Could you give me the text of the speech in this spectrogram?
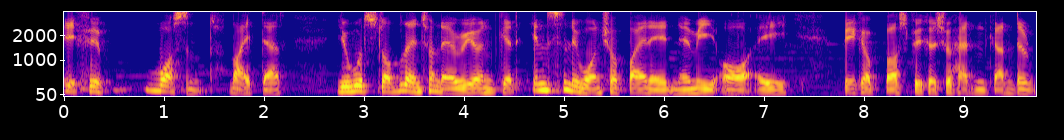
if it wasn't like that, you would stumble into an area and get instantly one shot by an enemy or a bigger boss because you hadn't gotten the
